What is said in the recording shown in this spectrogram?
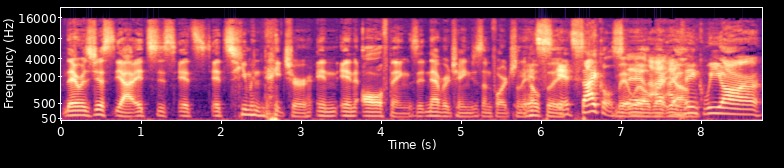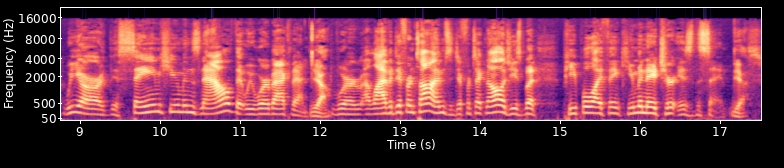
there was just yeah, it's just it's it's human nature in in all things. It never changes, unfortunately. It's, Hopefully, it cycles. It will, Uh, but I, yeah. I think we are we are the same humans now that we were back then. Yeah. we're alive at different times and different technologies, but people, I think, human nature is the same. yes.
